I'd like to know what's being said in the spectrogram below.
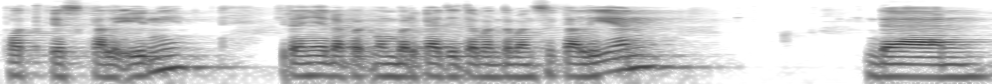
podcast kali ini. Kiranya dapat memberkati teman-teman sekalian dan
